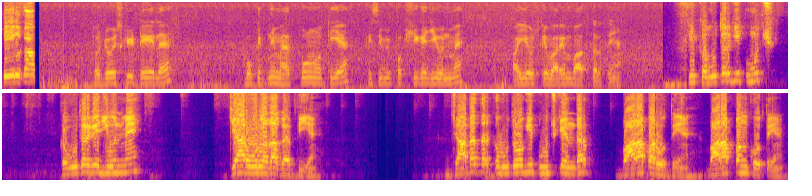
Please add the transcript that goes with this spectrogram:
टेल का तो जो इसकी टेल है वो कितनी महत्वपूर्ण होती है किसी भी पक्षी के जीवन में आइए उसके बारे में बात करते हैं। कि कबूतर की पूंछ कबूतर के जीवन में क्या रोल अदा करती है? ज़्यादातर कबूतरों की पूंछ के अंदर बारह पर होते हैं बारह पंख होते हैं।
